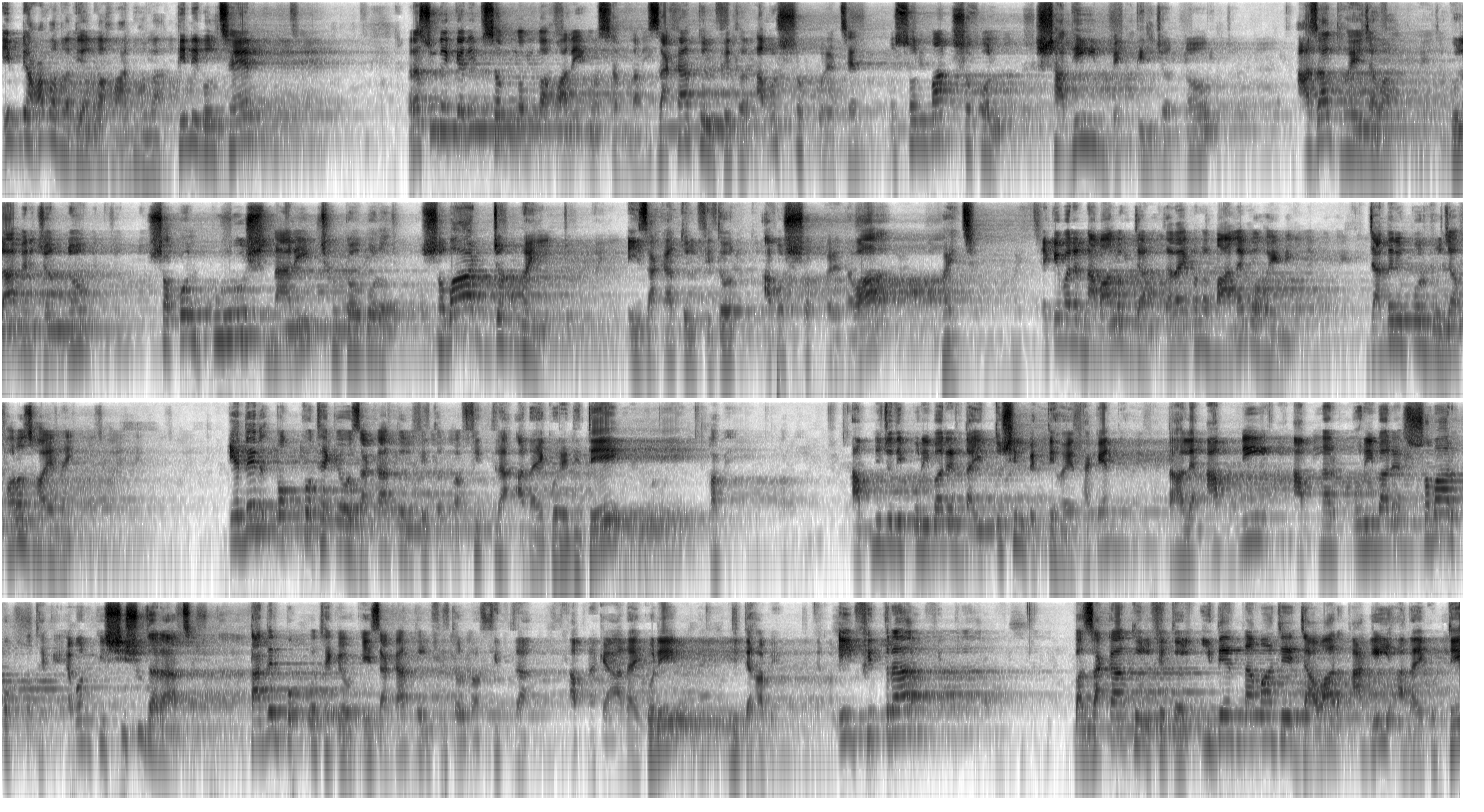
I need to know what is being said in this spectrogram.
ইবনে ওমর রাদিয়াল্লাহু আনহুমা তিনি বলছেন রাসূল করিম সাল্লাল্লাহু আলাইহি ওয়াসাল্লাম যাকাতুল ফিতর আবশ্যক করেছেন মুসলমান সকল স্বাধীন ব্যক্তির জন্য আজাদ হয়ে যাওয়া গোলামের জন্য সকল পুরুষ, নারী, ছোট, বড়, সবার জন্যই এই জাকাতুল ফিতর আবশ্যক করে দেওয়া হয়েছে। একেবারে নাবালক যারা যারা এখনও বালেগও হয়নি, যাদের উপর রোজা ফরজ হয় নাই, এদের পক্ষ থেকেও জাকাতুল ফিতর বা ফিতরা আদায় করে দিতে হবে। আপনি যদি পরিবারের দায়িত্বশীল ব্যক্তি হয়ে থাকেন তাহলে আপনি আপনার পরিবারের সবার পক্ষ থেকে এমনকি শিশু যারা আছে, তাদের পক্ষ থেকেও এই জাকাতুল ফিতর বা ফিতরা আপনাকে আদায় করে দিতে হবে। এই ফিতরা বা জাকাতুল ফিতর ঈদের নামাজে যাওয়ার আগেই আদায় করতে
